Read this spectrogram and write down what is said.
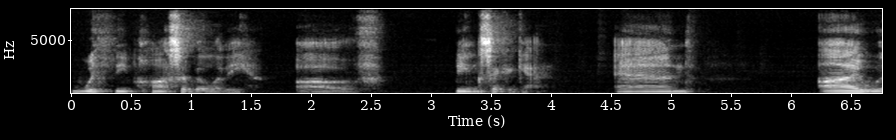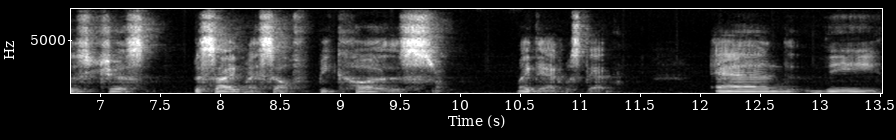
with the possibility of being sick again. And I was just beside myself because my dad was dead. And the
